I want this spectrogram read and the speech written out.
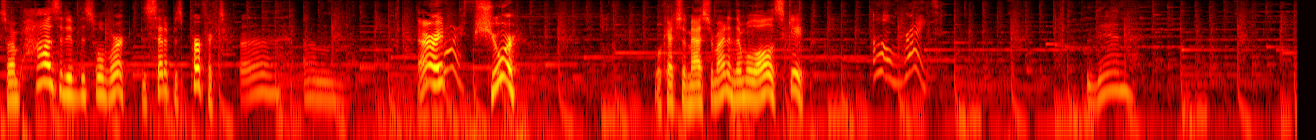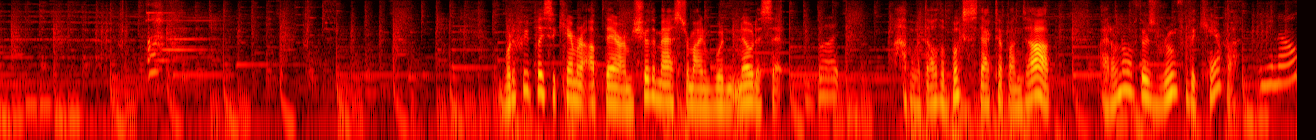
So I'm positive this will work. The setup is perfect. Uh, um, All right, sure. We'll catch the mastermind and then we'll all escape. oh right. then. What if we place a camera up there? I'm sure the mastermind wouldn't notice it. But Ah, but with all the books stacked up on top, I don't know if there's room for the camera. You know,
